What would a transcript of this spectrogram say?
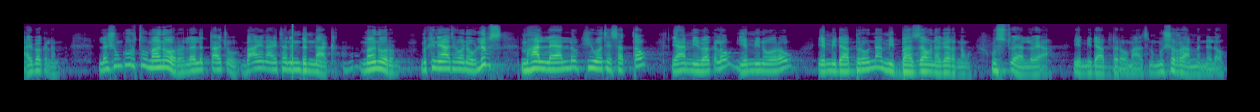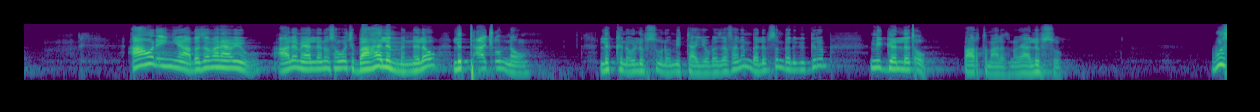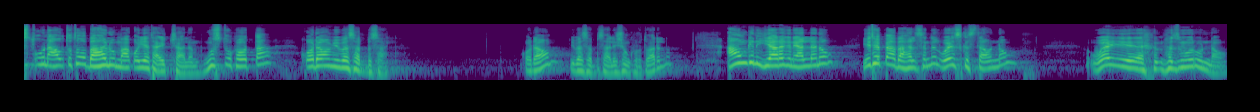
አይበቅልም። ለሽንኩርቱ መኖር ለልጣጩ በአይን አይተን እንድናቅ መኖር ምክንያት የሆነው ልብስ መሀል ላይ ያለው ህይወት የሰጠው ያ የሚበቅለው የሚኖረው የሚዳብረውና የሚባዛው ነገር ነው ውስጡ ያለው ያ የሚዳብረው ማለት ነው ሙሽራ የምንለው። አሁን እኛ በዘመናዊው ዓለም ያለነው ሰዎች ባህል የምንለው ልጣጩን ነው። ልክ ነው፣ ልብሱ ነው የሚታየው። በዘፈንም በልብስም በንግግርም የሚገለጠው part ማለት ነው ያ ልብሱ። ውስጡን አውጥቶ ባህሉን ማቆየት አይቻልም። ውስጡ ከወጣ ቆዳውም ይበሰብሳል፣ ቆዳውም ይበሰብሳል የሽንኩርቱ አይደለም። አሁን ግን እያደረግን ያለነው የኢትዮጵያ ባህል ስንል ወይ እስክስታውን ነው ወይ መዝሙሩን ነው።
